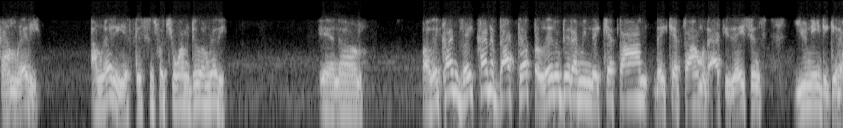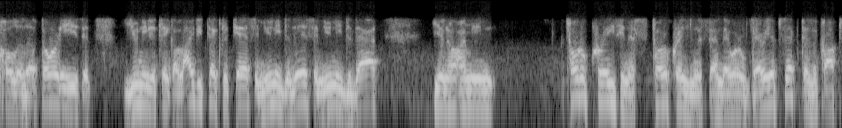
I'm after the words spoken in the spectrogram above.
I'm ready. I'm ready. If this is what you want to do, I'm ready. And, um, uh, they kind of, they kind of backed up a little bit. I mean, they kept on they kept on with accusations. You need to get a hold of the authorities, and you need to take a lie detector test, and you need to this, and you need to that. You know, I mean, total craziness, total craziness, and they were very upset because the cops,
